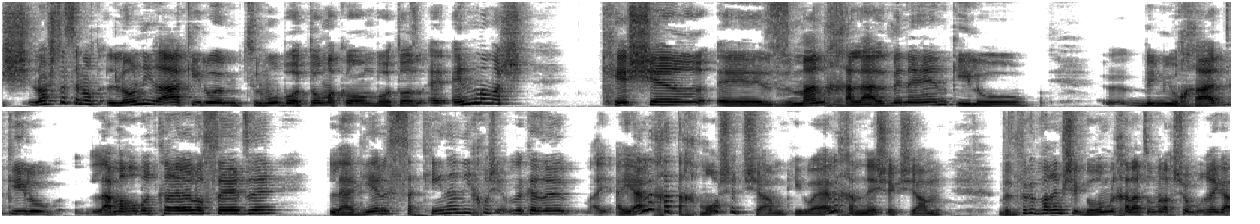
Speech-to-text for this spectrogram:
שלושת הסצנות לא נראה כאילו הם צולמו באותו מקום באותו אין ממש קשר אה, זמן חלל ביניהן כאילו במיוחד כאילו למה רוברט קרלייל עושה את זה להגיע לסכין אני חושב וכזה היה לך תחמושת שם כאילו היה לך נשק שם וזה מסוג הדברים שגורמים לך לעצור ולחשוב רגע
